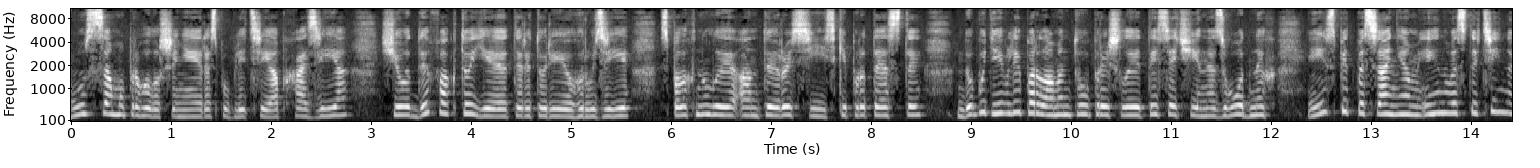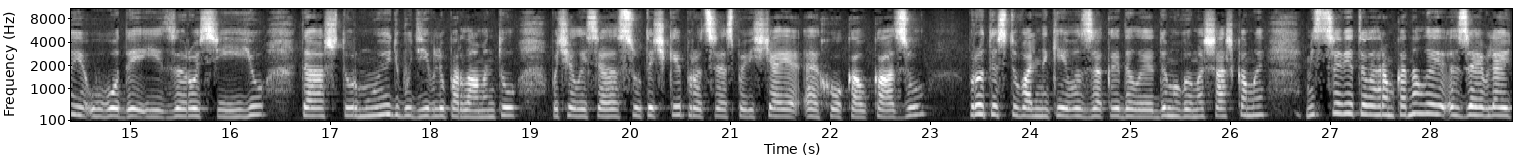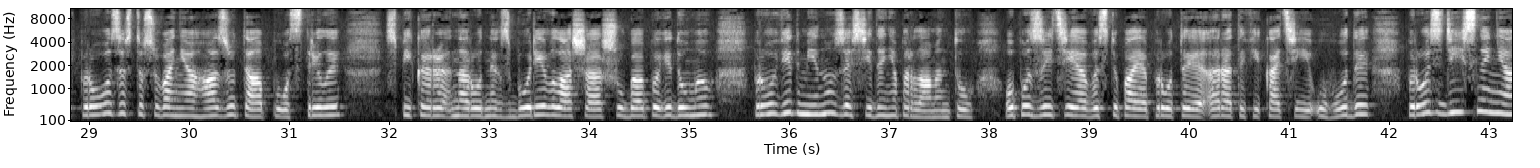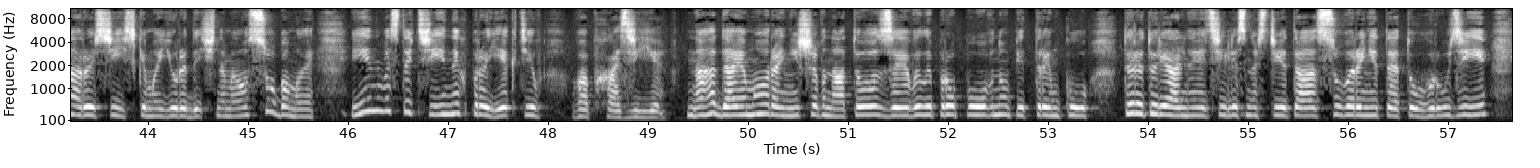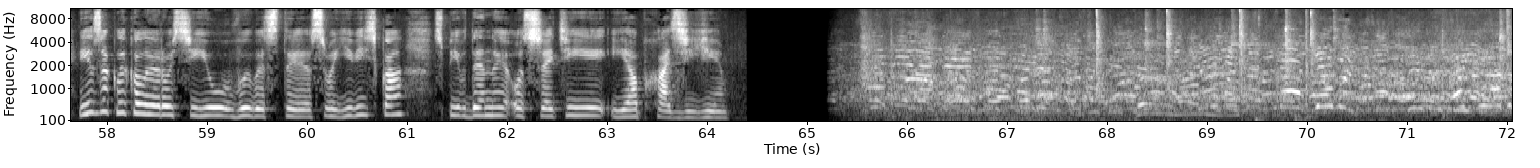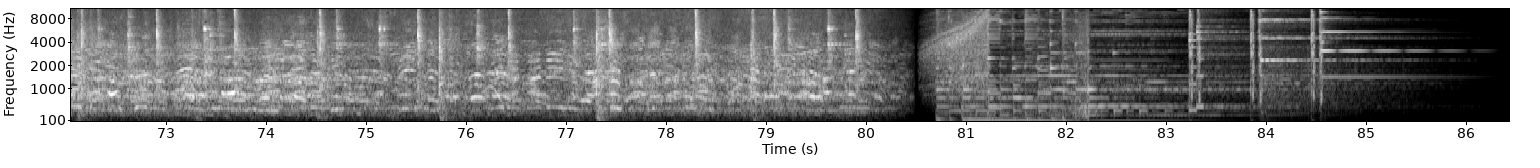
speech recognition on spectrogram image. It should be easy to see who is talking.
Speaker 1: у самопроголошеній республіці Абхазія, що де-факто є територією Грузії, спалахнули антиросійські протести. До будівлі парламенту прийшли тисячі незгодних із підписанням інвестиційної угоди із Росією та штурмують будівлю парламенту. Почалися сутички. Про це сповіщає ехо Кавказу. Протестувальників закидали димовими шашками. Місцеві телеграм-канали заявляють про застосування газу та постріли. Спікер народних зборів Лаша Шуба повідомив про відміну засідання парламенту. Опозиція виступає проти ратифікації угоди про здійснення російськими юридичними особами інвестиційних проєктів в Абхазії. Нагадаємо, раніше в НАТО заявили про повну підтримку територіальної цілісності та суверенітету Грузії і закликали Росію вивести свої війська з південної Осетії і Абхазії.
